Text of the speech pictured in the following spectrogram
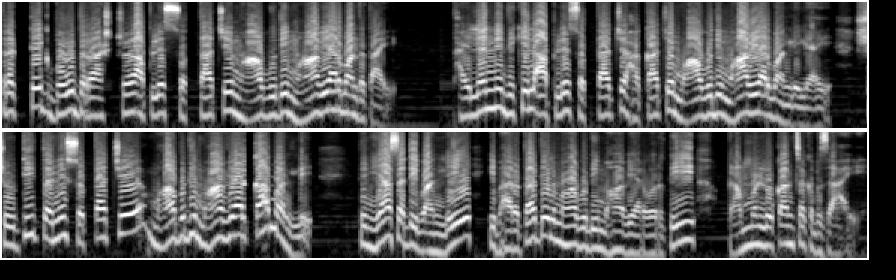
प्रत्येक बौद्ध राष्ट्र आपले स्वतःचे महाबुद्धी महाविहार बांधत आहे. थायलंडने देखील आपले स्वतःचे हक्काचे महाबुद्धी महाविहार बांधलेले आहे. शेवटी त्यांनी स्वतःचे महाबुद्धी महाविहार का बांधले? त्यांनी यासाठी बांधले की भारतातील महाबोधी महाविहारवरती ब्राह्मण लोकांचा कब्जा आहे.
